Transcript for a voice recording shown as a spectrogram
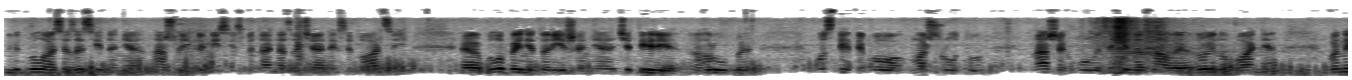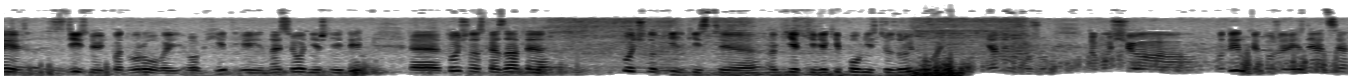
відбулося засідання нашої комісії з питань надзвичайних ситуацій. Е, Було прийнято рішення чотири групи пустити по маршруту наших вулиць, які зазнали руйнування. Вони здійснюють подворовий обхід і на сьогоднішній день е, точно сказати точну кількість е, об'єктів, які повністю зруйновані, я не можу, тому що будинки дуже різняться.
